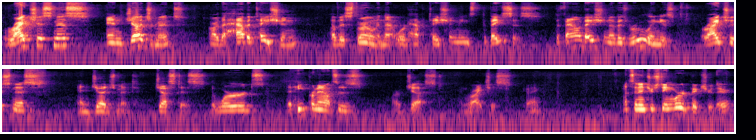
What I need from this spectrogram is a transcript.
Righteousness and judgment are the habitation of his throne. And that word habitation means the basis. The foundation of his ruling is righteousness and judgment, justice. The words that he pronounces are just and righteous. Okay? That's an interesting word picture there.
